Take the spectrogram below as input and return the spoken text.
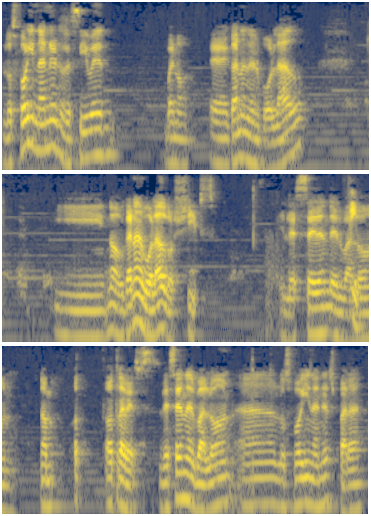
Los 49ers reciben, bueno, eh, ganan el volado. Y no, ganan el volado los Chiefs. Y les ceden el balón. No, otra vez, le ceden el balón a los 49ers para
